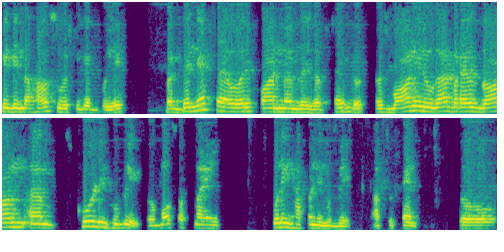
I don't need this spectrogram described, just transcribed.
kid in the house who used to get bullied. But then, yes, I have very fond memories of childhood. I was born in Ugar, but I was born, um, schooled in Hubli. So most of my schooling happened in Hubli up to 10th. So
